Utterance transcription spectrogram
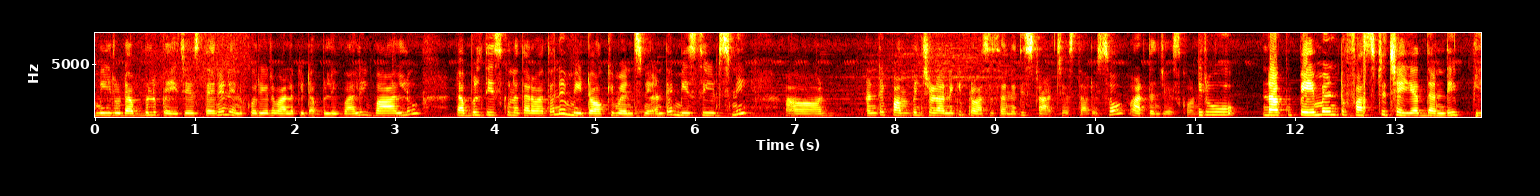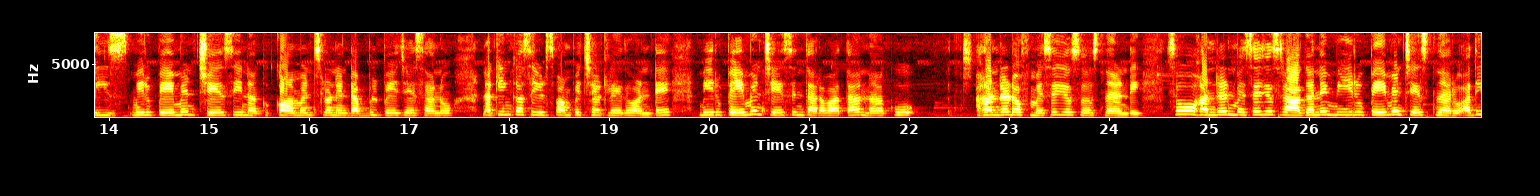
మీరు డబ్బులు పే చేస్తేనే నేను కొరియర్ వాళ్ళకి డబ్బులు ఇవ్వాలి. వాళ్ళు డబ్బులు తీసుకున్న తర్వాతనే మీ డాక్యుమెంట్స్ని అంటే మీ సీడ్స్ని అంటే పంపించడానికి ప్రాసెస్ అనేది స్టార్ట్ చేస్తారు. సో అర్థం చేసుకోండి. మీరు నాకు పేమెంట్ ఫస్ట్ చెయ్యొద్దండి. ప్లీజ్. మీరు పేమెంట్ చేసి నాకు కామెంట్స్లో నేను డబ్బులు పే చేశాను నాకు ఇంకా సీడ్స్ పంపించట్లేదు అంటే మీరు పేమెంట్ చేసిన తర్వాత నాకు హండ్రెడ్ ఆఫ్ మెసేజెస్ వస్తున్నాయండి. సో హండ్రెడ్ మెసేజెస్ రాగానే మీరు పేమెంట్ చేస్తున్నారు. అది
